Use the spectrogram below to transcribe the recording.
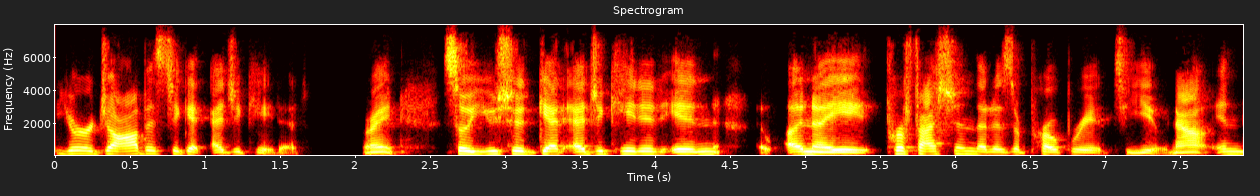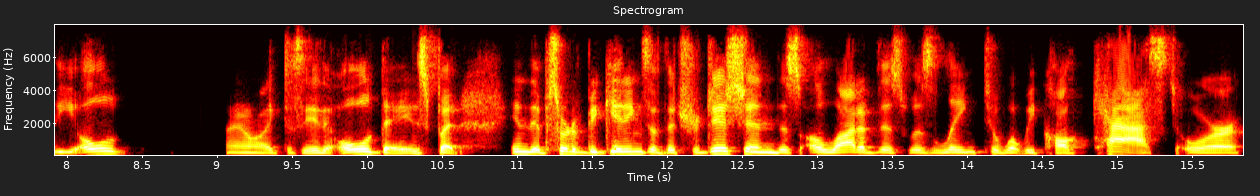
your job is to get educated, right? So you should get educated in in a profession that is appropriate to you. Now, in the old I don't like to say the old days, but in the sort of beginnings of the tradition, this a lot of this was linked to what we call caste or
